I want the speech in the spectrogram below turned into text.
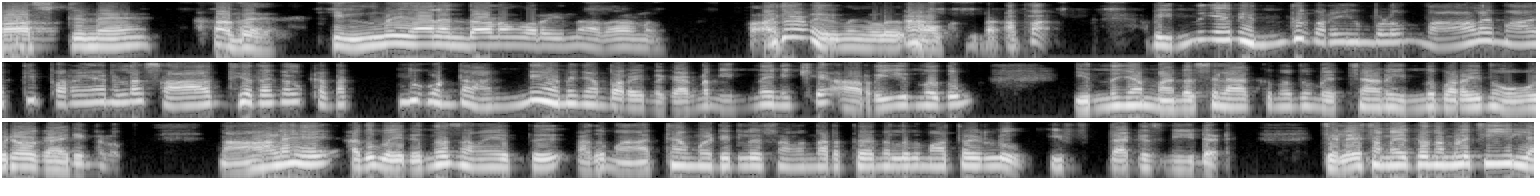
പാസ്റ്റിനെ അതെ ഇന്ന് ഞാൻ എന്താണോ പറയുന്നത് അതാണ്. അതാണ്. നിങ്ങൾ അപ്പൊ അപ്പൊ ഇന്ന് ഞാൻ എന്ത് പറയുമ്പോഴും നാളെ മാറ്റി പറയാനുള്ള സാധ്യതകൾ കിടന്നുകൊണ്ട് അന്നെയാണ് ഞാൻ പറയുന്നത്. കാരണം ഇന്ന് എനിക്ക് അറിയുന്നതും ഇന്ന് ഞാൻ മനസ്സിലാക്കുന്നതും വെച്ചാണ് ഇന്ന് പറയുന്ന ഓരോ കാര്യങ്ങളും. നാളെ അത് വരുന്ന സമയത്ത് അത് മാറ്റാൻ വേണ്ടിയിട്ടുള്ള ശ്രമം നടത്തുക എന്നുള്ളത് മാത്രമേ ഉള്ളൂ ഇഫ് ദാറ്റ് ഇസ് നീഡഡ് ചില സമയത്ത് നമ്മൾ ചെയ്യില്ല.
